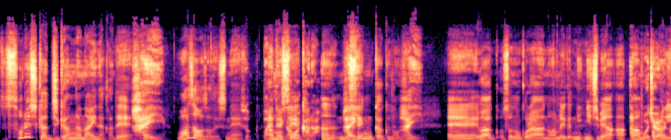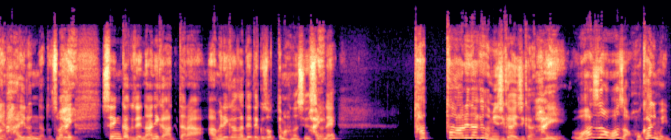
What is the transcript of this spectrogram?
それしか時間がない中で、はい、わざわざですねバイデン側から、うん、で、はい、尖閣のね、はいえー、はそのこれはあのアメリカ日米安保に入るんだと。つまり、はい、尖閣で何かあったらアメリカが出てくぞっても話ですよね。はい、たったあれだけの短い時間に、はい、わざわざ他にもいっ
